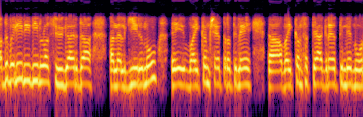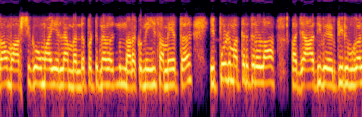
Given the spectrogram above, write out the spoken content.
അത് വലിയ രീതിയിലുള്ള സ്വീകാര്യത നൽകിയിരുന്നു. ഈ വൈക്കം ക്ഷേത്രത്തിലെ വൈക്കം വൈക്കം സത്യാഗ്രഹത്തിന്റെ നൂറാം വാർഷികവുമായി എല്ലാം ബന്ധപ്പെട്ട് നടക്കുന്ന ഈ സമയത്ത് ഇപ്പോഴും അത്തരത്തിലുള്ള ജാതി വേർതിരിവുകൾ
